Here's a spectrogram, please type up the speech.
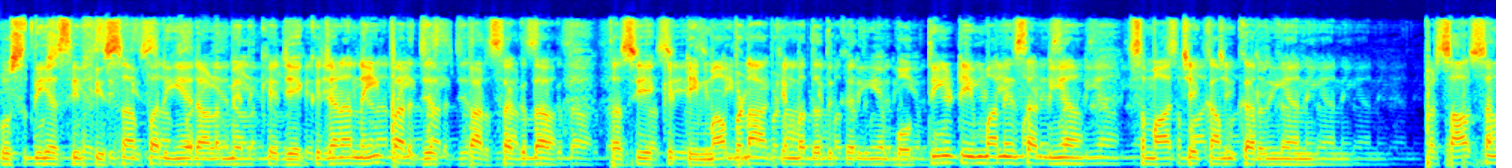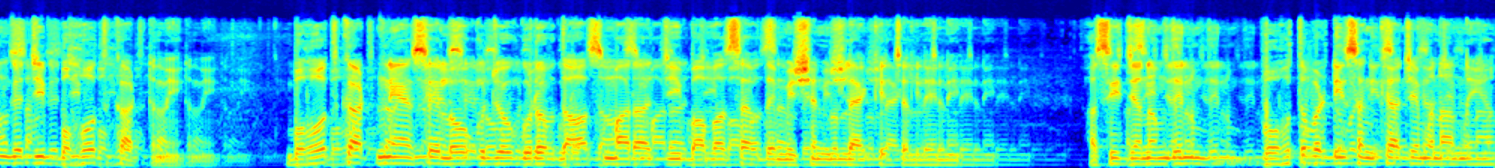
ਉਸ ਦੀ ਅਸੀਂ ਫੀਸਾਂ ਭਰੀਏ ਰਲ ਮਿਲ ਕੇ ਜੇ ਇੱਕ ਜਣਾ ਨਹੀਂ ਭਰ ਭਰ ਸਕਦਾ ਤਾਂ ਅਸੀਂ ਇੱਕ ਟੀਮਾਂ ਬਣਾ ਕੇ ਮਦਦ ਕਰੀਏ। ਬਹੁਤੀਆਂ ਟੀਮਾਂ ਨੇ ਸਾਡੀਆਂ ਸਮਾਜ 'ਚ ਕੰਮ ਕਰ ਰਹੀਆਂ ਨੇ। ਪਰ ਸਾਧ ਸੰਗਤ ਜੀ ਬਹੁਤ ਘੱਟ ਨੇ। ਬਹੁਤ ਘੱਟ ਨੇ ਐਸੇ ਲੋਕ ਜੋ ਗੁਰੂ ਰਵਿਦਾਸ ਮਹਾਰਾਜ ਜੀ ਬਾਬਾ ਸਾਹਿਬ ਦੇ ਮਿਸ਼ਨ ਨੂੰ ਲੈ ਕੇ ਚੱਲੇ ਨੇ। ਅਸੀਂ ਜਨਮ ਦਿਨ ਬਹੁਤ ਵੱਡੀ ਸੰਖਿਆ 'ਚ ਮਨਾਉਂਦੇ ਹਾਂ।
